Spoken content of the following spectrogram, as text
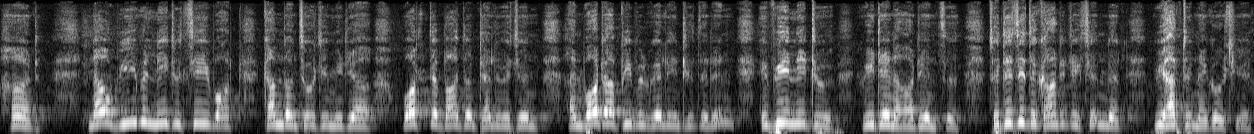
heard. Now we will need to see what comes on social media, what's the buzz on television, and what are people really interested in if we need to retain our audiences. So this is the contradiction that we have to negotiate.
